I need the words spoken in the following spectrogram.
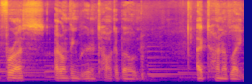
for us i don't think we're going to talk about a ton of like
